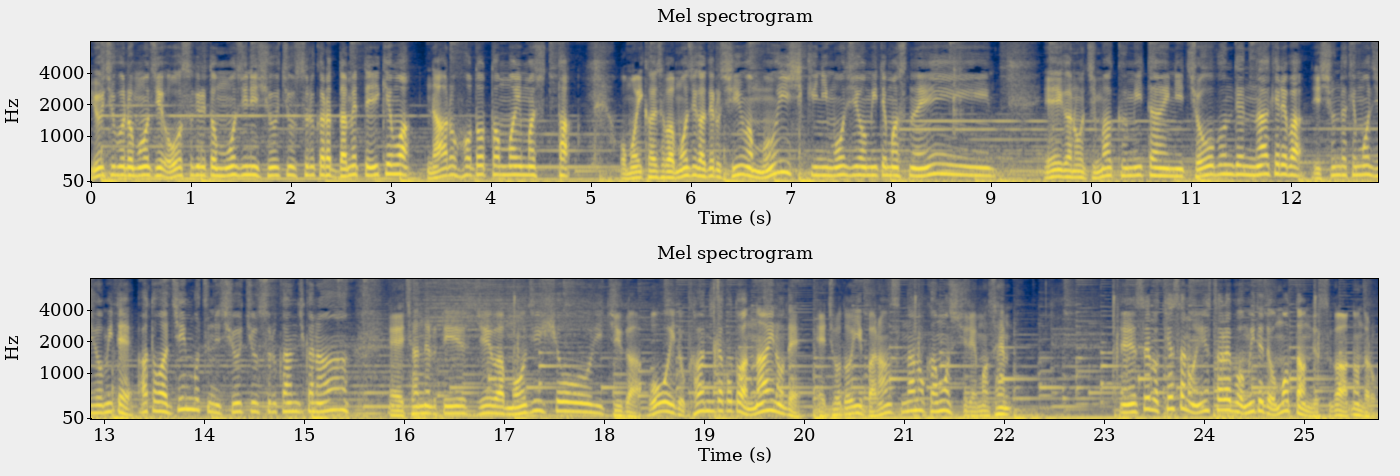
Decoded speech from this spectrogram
YouTube の文字多すぎると文字に集中するからダメって意見はなるほどと思いました。思い返せば文字が出るシーンは無意識に文字を見てますね。映画の字幕みたいに長文でなければ一瞬だけ文字を見てあとは人物に集中する感じかな、えー、チャンネル TSJ は文字表示が多いと感じたことはないので、えー、ちょうどいいバランスなのかもしれません、えー、そういえば今朝のインスタライブを見てて思ったんですがなんだろう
